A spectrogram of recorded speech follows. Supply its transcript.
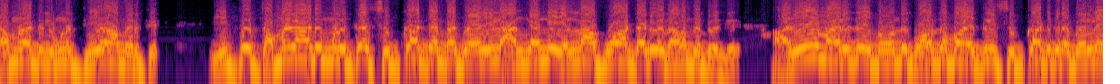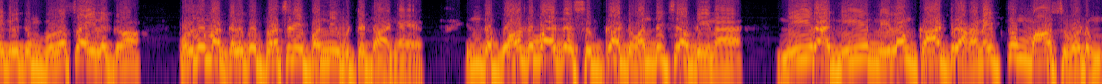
தமிழ்நாட்டில் இன்னும் தீராம இருக்கு. இப்ப தமிழ்நாடு முழுக்க சிப்காட் என்ற பெயரில் அங்கங்க எல்லா போராட்டங்களும் நடந்துட்டு இருக்கு அதே மாதிரி தான் இப்ப வந்து கோத்தபாளையத்தில் சிப்காட்டுங்கிற பேர்ல எங்களுக்கு விவசாயிகளுக்கும் பொதுமக்களுக்கும் பிரச்சனை பண்ணி விட்டுட்டாங்க. இந்த கோத்தபாளையத்தில் சிப்காட் வந்துச்சு அப்படின்னா நீர நீர் நிலம் காற்று அனைத்தும் மாசுபடும்.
